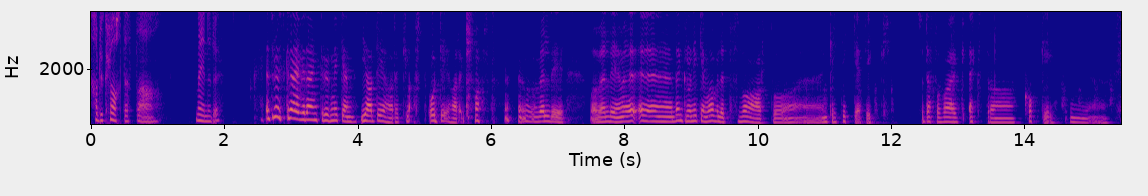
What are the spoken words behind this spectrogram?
Har du klart dette, mener du? Jeg tror jeg skrev i den kronikken 'Ja, det har jeg klart'. Og det har jeg klart. veldig, veldig, eh, den kronikken var vel et svar på eh, en kritikk jeg fikk så derfor var jeg ekstra cocky. I, uh...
